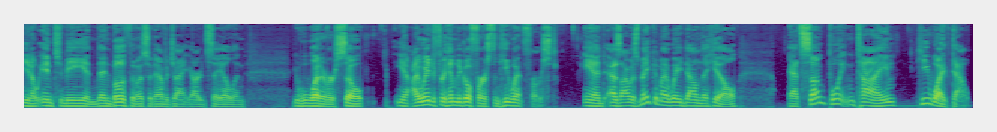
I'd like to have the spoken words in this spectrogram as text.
you know, into me. And then both of us would have a giant yard sale and whatever. So, yeah, I waited for him to go first and he went first. And as I was making my way down the hill, at some point in time, he wiped out.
